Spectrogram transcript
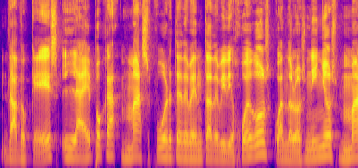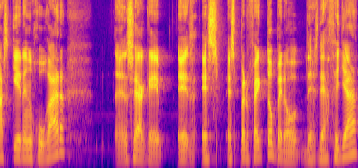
dado que es la época más fuerte de venta de videojuegos, cuando los niños más quieren jugar. O sea que es, perfecto, pero desde hace ya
